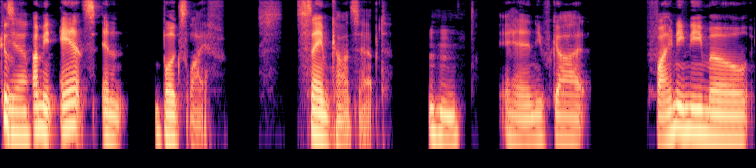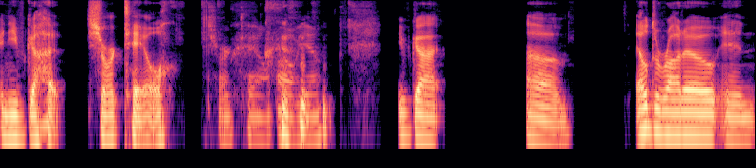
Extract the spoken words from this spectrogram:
Cuz Yeah. I mean Antz and Bugs Life same concept. Mhm. And you've got Finding Nemo and you've got Shark Tale. Shark Tale. Oh yeah. You've got um El Dorado and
